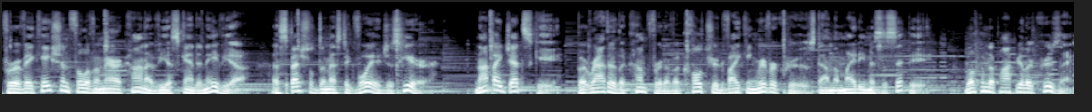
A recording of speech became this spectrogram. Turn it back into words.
For a vacation full of Americana via Scandinavia, a special domestic voyage is here. Not by jet ski, but rather the comfort of a cultured Viking river cruise down the mighty Mississippi. Welcome to Popular Cruising.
